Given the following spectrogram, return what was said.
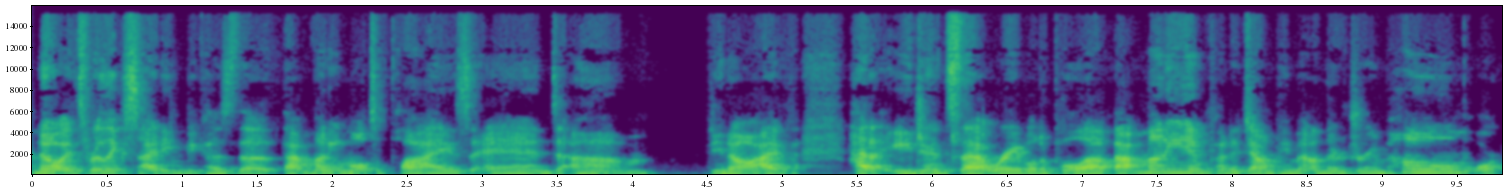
no, it's really exciting because the that money multiplies, and um, you know, I've had agents that were able to pull out that money and put a down payment on their dream home. Or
